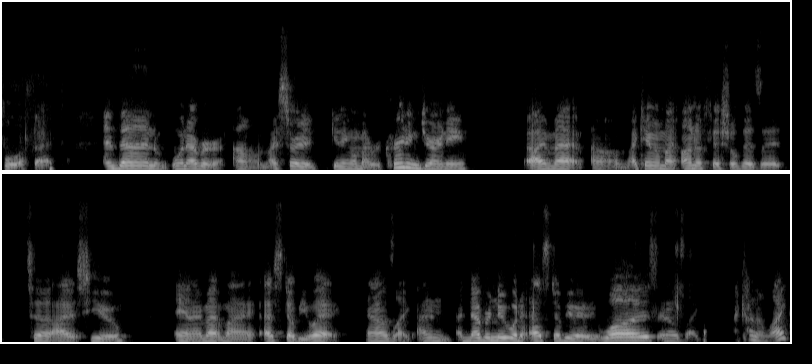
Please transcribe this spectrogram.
full effect. And then whenever um, I started getting on my recruiting journey, I met um, I came on my unofficial visit to ISU, and I met my SWA, and I was like, I I never knew what an SWA was, and I was like, I kind of like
